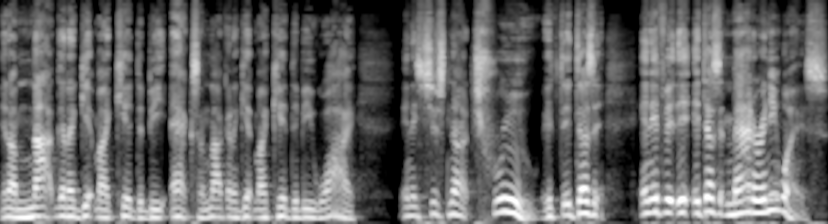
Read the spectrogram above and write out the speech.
And I'm not going to get my kid to be X. I'm not going to get my kid to be Y. And it's just not true. It, it doesn't. And if it, it doesn't matter anyways,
